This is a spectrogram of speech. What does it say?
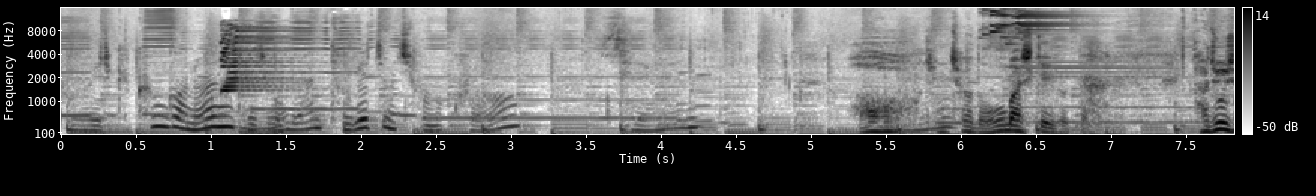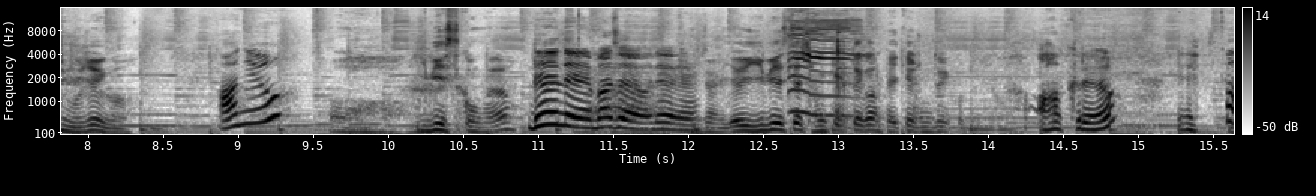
둘 이렇게 큰 거는 돼지고기 한 두 개쯤 집어넣고요. 셋, 어우, 김치가 너무 맛있게 익었다. 가져오신 거죠, 이거? 아니요? 어, EBS 건가요? 네네 맞아요. 네. 굉장히 여기 EBS에 장독대가 한 100개 정도 있거든요. 아 그래요? 어,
